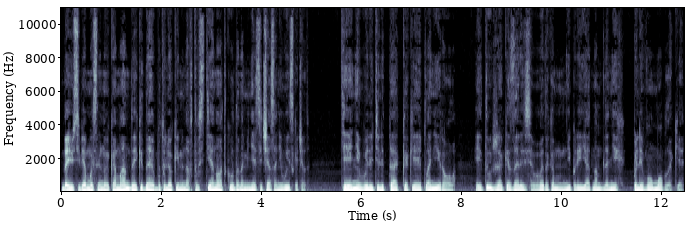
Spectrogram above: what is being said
Даю себе мысленную команду и кидаю бутылек именно в ту стену, откуда на меня сейчас они выскочат. Тени вылетели так, как я и планировал, и тут же оказались в таком неприятном для них полевом облаке.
